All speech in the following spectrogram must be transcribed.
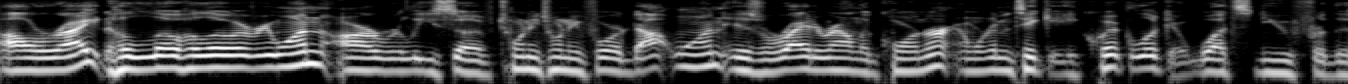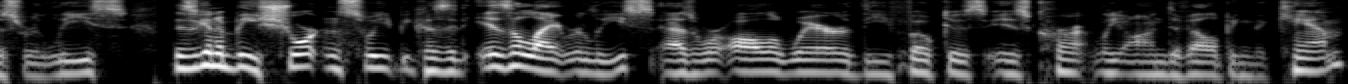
All right. Hello, hello, everyone. Our release of 2024.1 is right around the corner, and we're going to take a quick look at what's new for this release. This is going to be short and sweet because it is a light release. As we're all aware, the focus is currently on developing the cam.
